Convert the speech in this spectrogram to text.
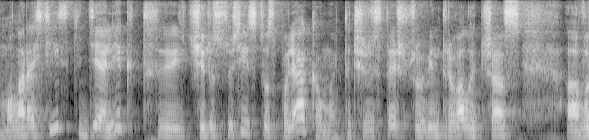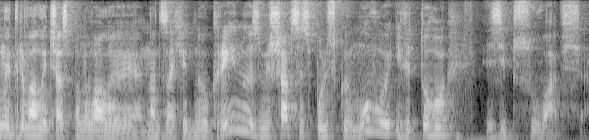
малоросійський діалект е, через сусідство з поляками та через те, що він тривалий час. Вони тривалий час панували над Західною Україною, змішався з польською мовою і від того зіпсувався.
